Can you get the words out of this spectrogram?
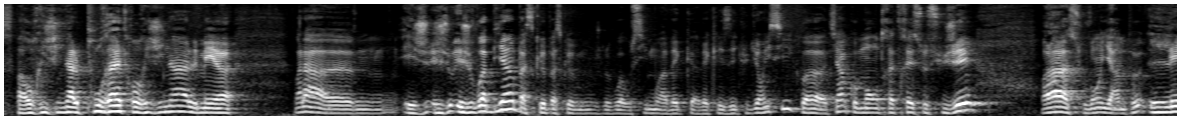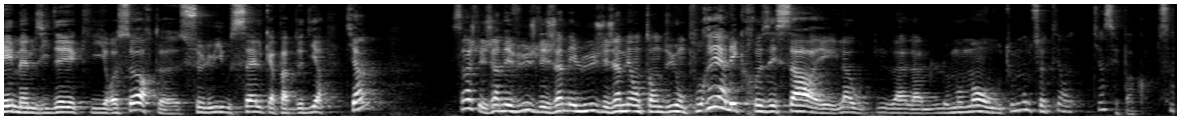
C'est pas, pas original pour être original, mais... Euh, voilà, et je, et, je, vois bien parce que parce que je le vois aussi moi avec avec les étudiants ici quoi. Tiens, comment on traiterait ce sujet? Voilà, souvent il y a un peu les mêmes idées qui ressortent. Celui ou celle capable de dire tiens, ça, je l'ai jamais vu, je l'ai jamais lu, je l'ai jamais entendu. On pourrait aller creuser ça. Et là où le moment où tout le monde se tait, tiens, c'est pas con ça.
